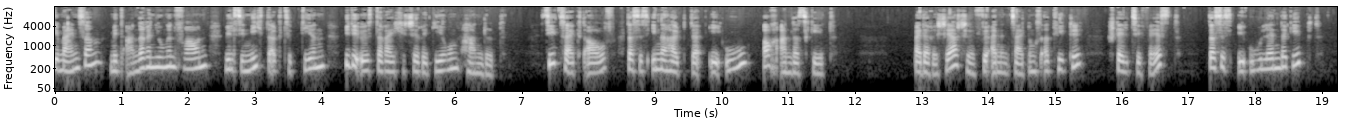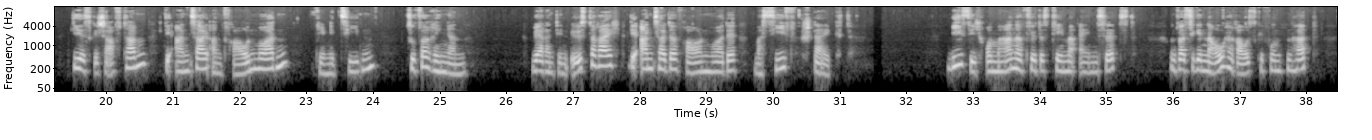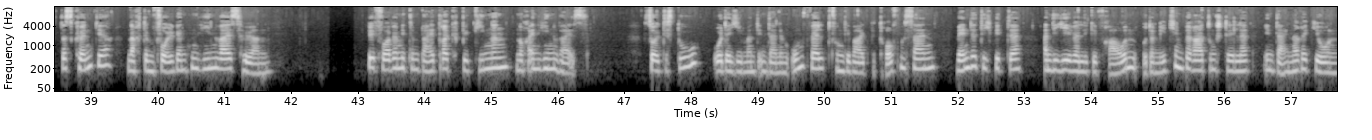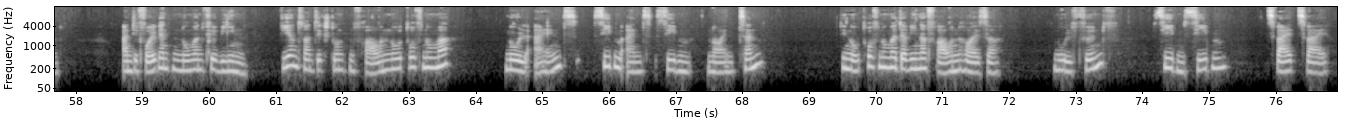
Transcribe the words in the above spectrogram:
Gemeinsam mit anderen jungen Frauen will sie nicht akzeptieren, wie die österreichische Regierung handelt. Sie zeigt auf, dass es innerhalb der EU auch anders geht. Bei der Recherche für einen Zeitungsartikel stellt sie fest, dass es EU-Länder gibt, die es geschafft haben, die Anzahl an Frauenmorden, Femiziden, zu verringern, während in Österreich die Anzahl der Frauenmorde massiv steigt. Wie sich Romana für das Thema einsetzt und was sie genau herausgefunden hat, das könnt ihr nach dem folgenden Hinweis hören. Bevor wir mit dem Beitrag beginnen, noch ein Hinweis. Solltest du oder jemand in deinem Umfeld von Gewalt betroffen sein, wende dich bitte an die jeweilige Frauen- oder Mädchenberatungsstelle in deiner Region. An die folgenden Nummern für Wien: 24 Stunden Frauennotrufnummer 01 717 19, die Notrufnummer der Wiener Frauenhäuser 05 77 22.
